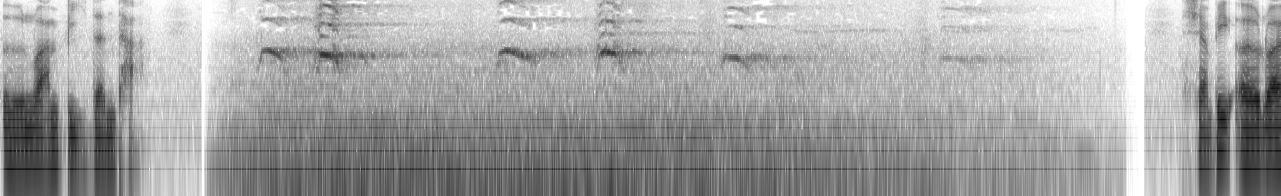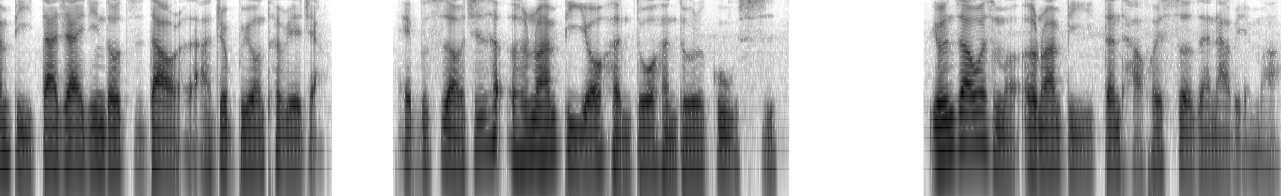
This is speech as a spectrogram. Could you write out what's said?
鹅銮鼻灯塔。想必鹅卵比大家一定都知道了啦，就不用特别讲。哎，不是哦，其实鹅卵比有很多很多的故事。有人知道为什么鹅卵比灯塔会设在那边吗？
